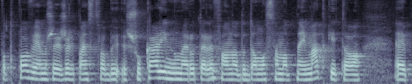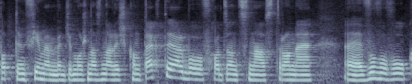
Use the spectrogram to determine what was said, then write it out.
podpowiem, że jeżeli Państwo by szukali numeru telefonu do domu samotnej matki, to e, pod tym filmem będzie można znaleźć kontakty albo wchodząc na stronę e, www.csr.org.pl,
